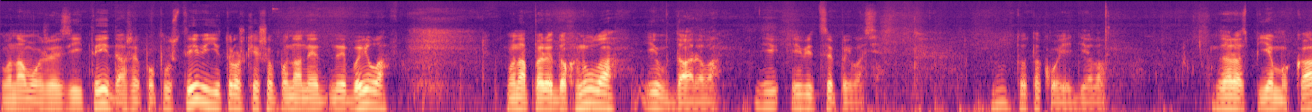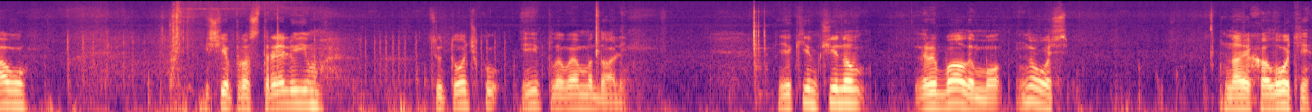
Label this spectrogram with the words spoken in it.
вона може зійти, навіть попустив її трошки, щоб вона не, не била. Вона передохнула і вдарила. І, і відцепилася. Ну, то таке діло. Зараз п'ємо каву. І ще прострелюємо цю точку і пливемо далі. Яким чином рибалимо? Ну ось на ехолоті.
